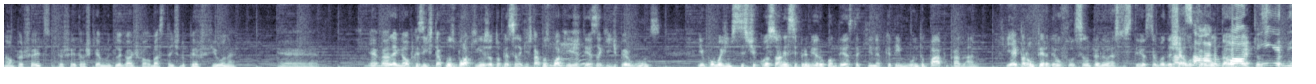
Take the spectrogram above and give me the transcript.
Não, perfeito, perfeito. Eu acho que é muito legal. A gente falou bastante do perfil, né? É, é, é legal porque assim, a gente tá com os bloquinhos, eu tô pensando que a gente tá com os bloquinhos de texto aqui de perguntas. E como a gente se esticou só nesse primeiro contexto aqui, né? Porque tem muito papo para dar, né? E aí, para não perder o fluxo, não perder o resto dos textos, eu vou deixar Vamos a Lu perguntar um o resto. Um pouquinho de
